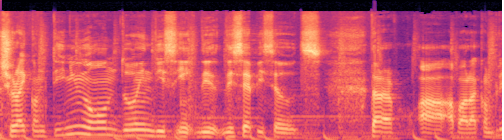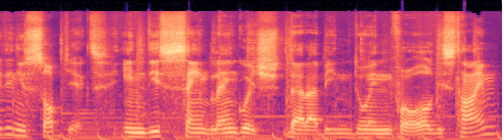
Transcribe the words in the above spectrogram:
should I continue on doing these these episodes that are uh, about a completely new subject in this same language that I've been doing for all this time?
